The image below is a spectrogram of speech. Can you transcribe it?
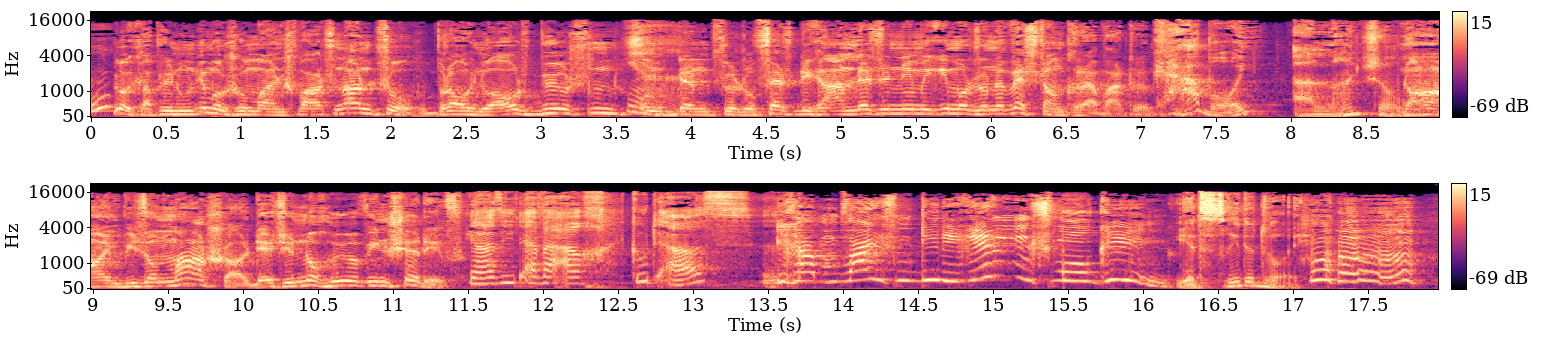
Ja, ich habe hier nun immer schon meinen schwarzen Anzug. Brauche ich nur ausbürsten. Ja. Und dann für so festliche Anlässe nehme ich immer so eine Westernkrawatte. Cowboy? Allein schon. Nein, wie so ein Marschall. Der ist hier noch höher wie ein Sheriff. Ja, sieht aber auch gut aus. Ich hab einen weißen Dirigenten-Smoking. Jetzt rede durch.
